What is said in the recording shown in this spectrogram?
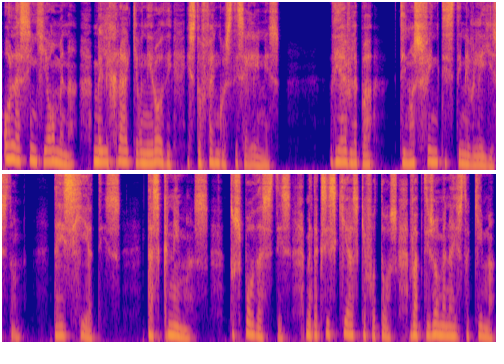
όλα συγχαιόμενα με λιχρά και ονειρόδη εις το φέγγος της Ελλήνης. Διέβλεπα την οσφήν της την ευλίγιστον, τα ισχύα της, τα σκνή μας, τους πόδας της, μεταξύ σκιάς και φωτός, βαπτιζόμενα εις το κύμα.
